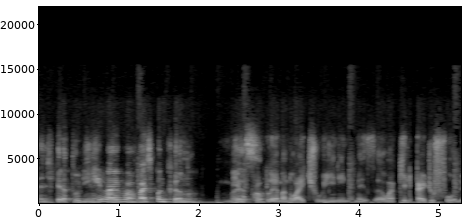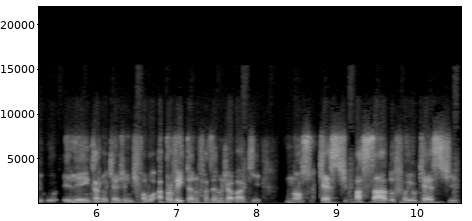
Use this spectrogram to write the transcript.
né, de criaturinha e vai, vai, vai espancando. Meu problema no White Winnie, no mesão, é porque ele perde o fôlego. Ele entra no que a gente falou, aproveitando, fazendo um jabá aqui, nosso cast passado foi o cast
